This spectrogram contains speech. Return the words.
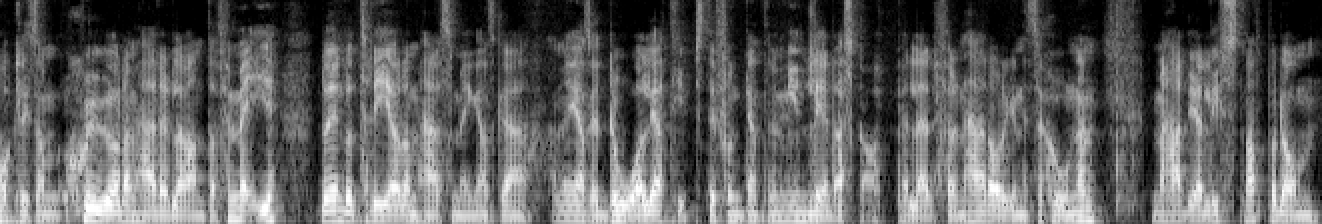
och liksom sju av de här är relevanta för mig. Då är ändå tre av de här som är ganska, men ganska dåliga tips. Det funkar inte med min ledarskap eller för den här organisationen. Men hade jag lyssnat på dem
